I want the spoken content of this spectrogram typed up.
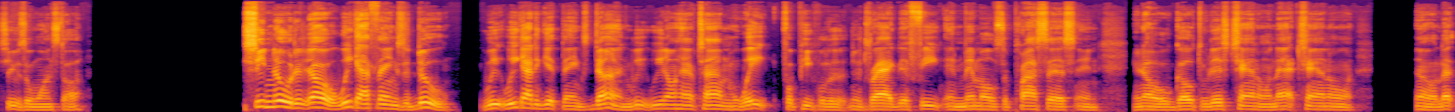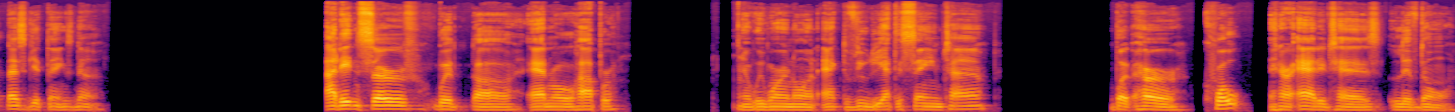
She was a one star. She knew that, yo, we got things to do. We, we got to get things done. We, we don't have time to wait for people to, to drag their feet and memos to process and, you know, go through this channel and that channel. And, No, let, let's get things done. I didn't serve with uh, Admiral Hopper. And we weren't on active duty at the same time. But her quote and her adage has lived on.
